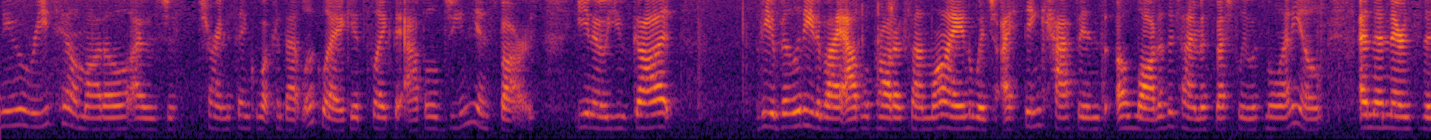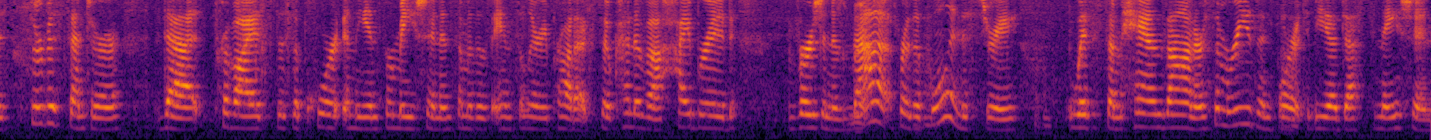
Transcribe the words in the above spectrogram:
new retail model, I was just trying to think what could that look like. It's like the Apple Genius bars. You know, you've got the ability to buy Apple products online, which I think happens a lot of the time, especially with millennials. And then there's this service center that provides the support and the information and some of those ancillary products. So kind of a hybrid version of that for the mm-hmm. pool industry with some hands-on or some reason for mm-hmm. it to be a destination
